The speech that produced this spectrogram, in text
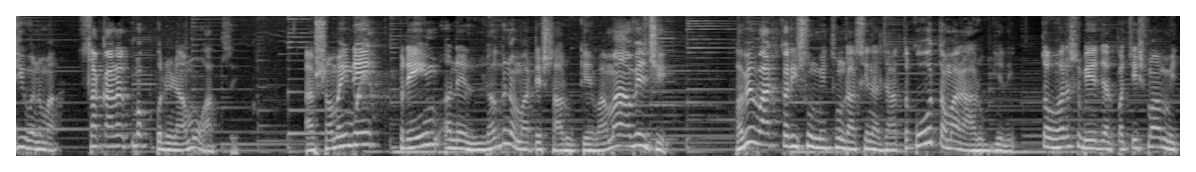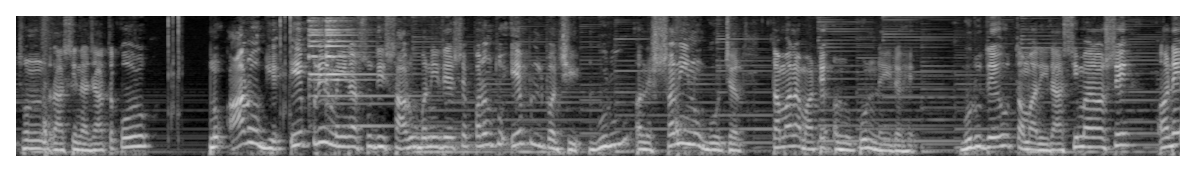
જીવનમાં સકારાત્મક પરિણામો આપશે. આ સમયને પ્રેમ અને લગ્ન માટે સારું કહેવામાં આવે છે. હવે વાત કરીશું મિથુન રાશિના જાતકો તમારા આરોગ્યની. તો વર્ષ બે હજાર પચીસમાં મિથુન રાશિના જાતકો નું આરોગ્ય એપ્રિલ મહિના સુધી સારું બની રહેશે, પરંતુ એપ્રિલ પછી ગુરુ અને શનિનું ગોચર તમારા માટે અનુકૂળ નહીં રહે. ગુરુદેવ તમારી રાશિમાં રહેશે અને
